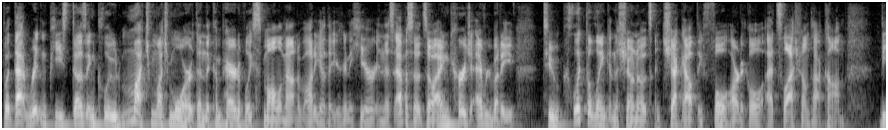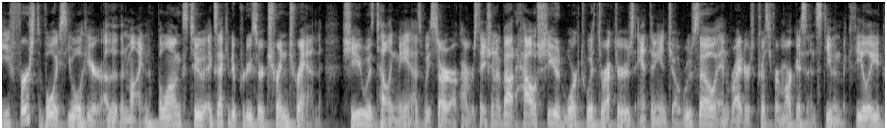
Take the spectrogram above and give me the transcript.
But that written piece does include much, much more than the comparatively small amount of audio that you're going to hear in this episode. So, I encourage everybody to click the link in the show notes and check out the full article at slashfilm.com. The first voice you will hear, other than mine, belongs to executive producer Trinh Tran. She was telling me, as we started our conversation, about how she had worked with directors Anthony and Joe Russo and writers Christopher Marcus and Stephen McFeely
